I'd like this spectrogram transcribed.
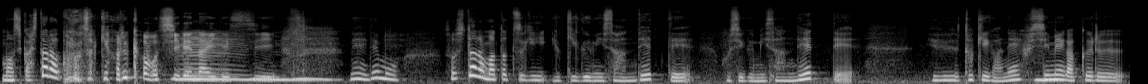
もしかしたらこの先あるかもしれないですし、ね、でもそしたらまた次雪組さんでって星組さんでっていう時がね節目が来る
